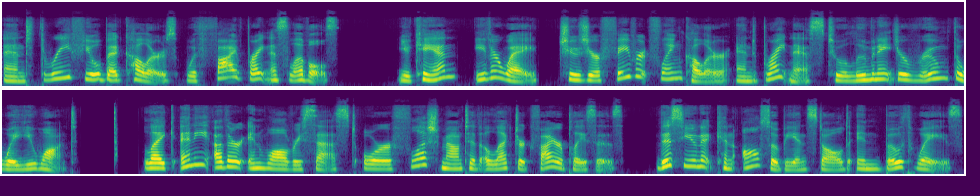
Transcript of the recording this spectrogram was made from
and three fuel bed colors with five brightness levels. You can, either way, choose your favorite flame color and brightness to illuminate your room the way you want. Like any other in-wall recessed or flush-mounted electric fireplaces, this unit can also be installed in both ways.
